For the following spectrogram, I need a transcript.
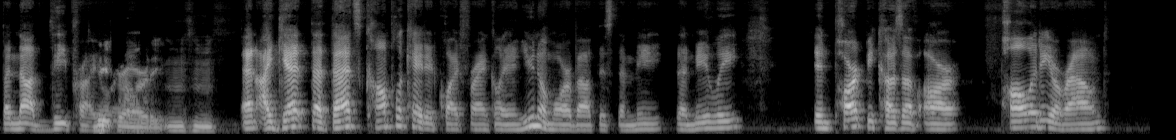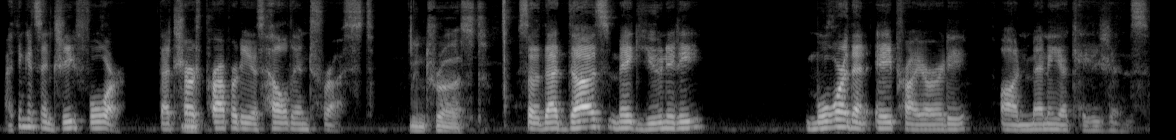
but not the priority. The priority. Mm-hmm. And I get that that's complicated, quite frankly. And you know more about this than me, than me, Lee, in part because of our polity around, I think it's in G4, that mm. church mm-hmm. property is held in trust. In trust. So that does make unity more than a priority on many occasions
